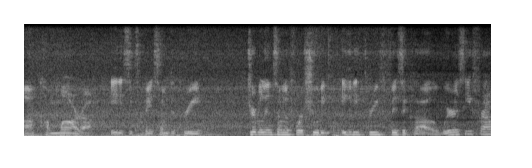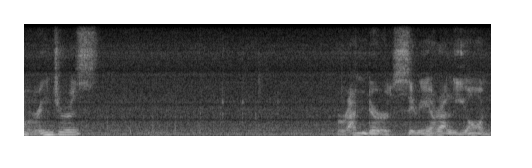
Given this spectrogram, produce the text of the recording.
uh, Kamara, 86 pace, 73. Dribbling 74, shooting 83 physical. Where is he from? Rangers? Randers, Sierra Leone.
